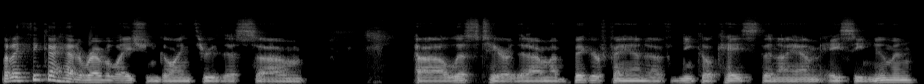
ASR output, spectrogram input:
but I think I had a revelation going through this um, uh, list here that I'm a bigger fan of Neko Case than I am AC Newman,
